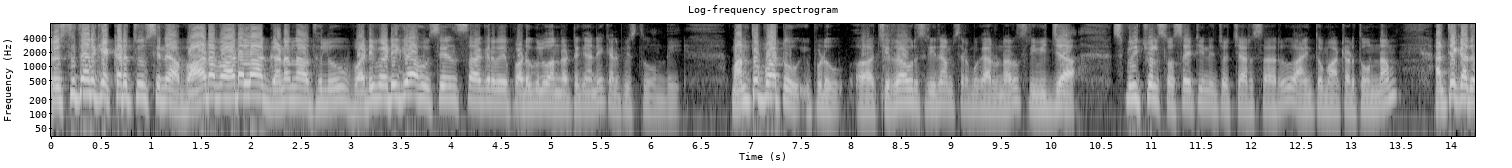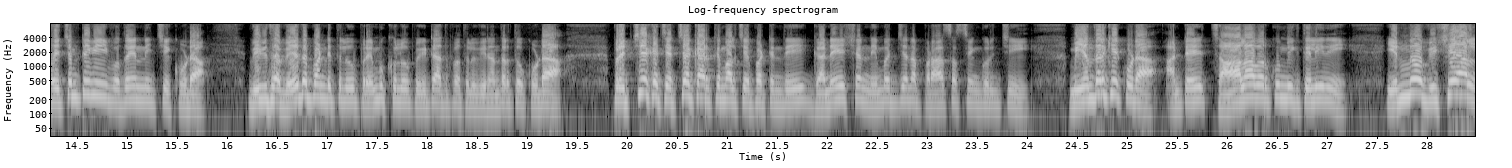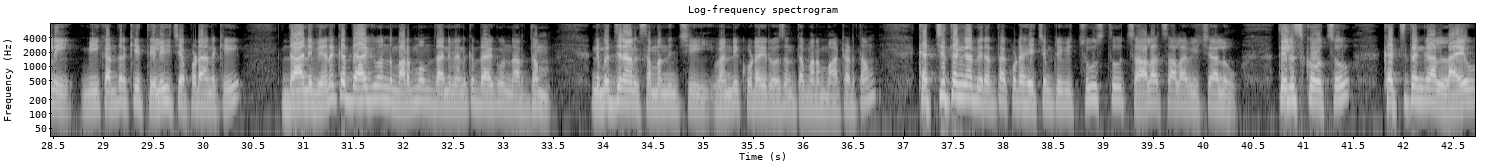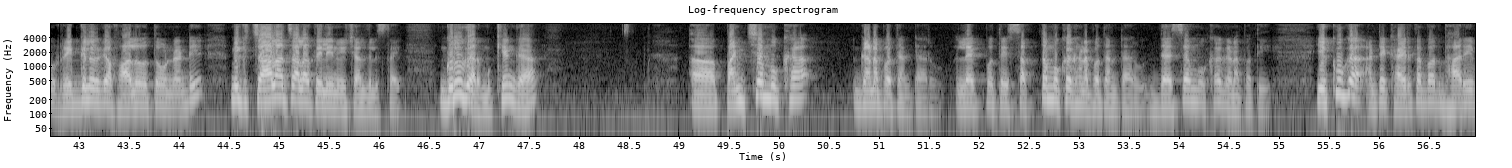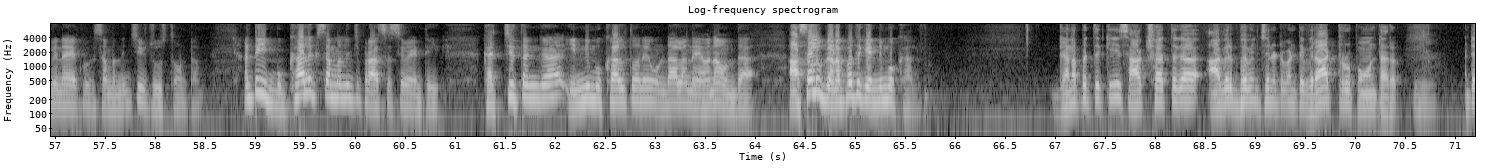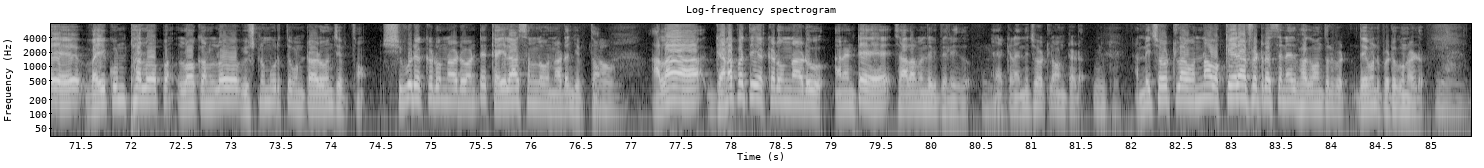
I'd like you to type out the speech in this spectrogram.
ప్రస్తుతానికి ఎక్కడ చూసినా వాడవాడలా గణనాథులు వడివడిగా హుసేన్ సాగర్ వైపు అడుగులు అన్నట్టుగానే కనిపిస్తూ ఉంది. మనతో పాటు ఇప్పుడు చిర్రావురు శ్రీరామ్ శర్మ గారు ఉన్నారు. శ్రీ విద్య స్పిరిచువల్ సొసైటీ నుంచి వచ్చారు సార్. ఆయనతో మాట్లాడుతూ ఉన్నాం. అంతేకాదు హెచ్ఎంటీవీ ఉదయం నుంచి కూడా వివిధ వేద పండితులు ప్రముఖులు పీఠాధిపతులు వీరందరితో కూడా ప్రత్యేక చర్చా కార్యక్రమాలు చేపట్టింది గణేష నిమజ్జన ప్రాశస్యం గురించి. మీ అందరికీ కూడా అంటే చాలా వరకు మీకు తెలియని ఎన్నో విషయాల్ని మీకందరికీ తెలియచెప్పడానికి దాని వెనక దాగి ఉన్న మర్మం దాని వెనక దాగి ఉన్న అర్థం నిమజ్జనానికి సంబంధించి ఇవన్నీ కూడా ఈ రోజంతా మనం మాట్లాడతాం. ఖచ్చితంగా మీరంతా కూడా హెచ్ఎంటీవీ చూస్తూ చాలా చాలా విషయాలు తెలుసుకోవచ్చు. ఖచ్చితంగా లైవ్ రెగ్యులర్గా ఫాలో అవుతూ ఉండండి. మీకు చాలా చాలా తెలియని విషయాలు తెలుస్తాయి. గురుగారు ముఖ్యంగా పంచముఖ గణపతి అంటారు. లేకపోతే సప్తముఖ గణపతి అంటారు. దశముఖ గణపతి. ఎక్కువగా అంటే ఖైరతాబాద్ భారీ వినాయకుడికి సంబంధించి చూస్తూ ఉంటాం. అంటే ఈ ముఖాలకు సంబంధించి ప్రాసెస్ ఏంటి? ఖచ్చితంగా ఇన్ని ముఖాలతోనే ఉండాలని ఏమైనా ఉందా? అసలు గణపతికి ఎన్ని ముఖాలు? గణపతికి సాక్షాత్తుగా ఆవిర్భవించినటువంటి విరాట్ రూపం ఉంటారు అంటే వైకుంఠ లోప లోకంలో విష్ణుమూర్తి ఉంటాడు అని చెప్తాం. శివుడు ఎక్కడ ఉన్నాడు అంటే కైలాసంలో ఉన్నాడు అని చెప్తాం. అలా గణపతి ఎక్కడ ఉన్నాడు అని అంటే చాలా మందికి తెలియదు ఎక్కడ అన్ని చోట్ల ఉంటాడు. అన్ని చోట్ల ఉన్న ఒకేలా ఫెడ్రస్ అనేది భగవంతుడు దేవుడు పెట్టుకున్నాడు.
